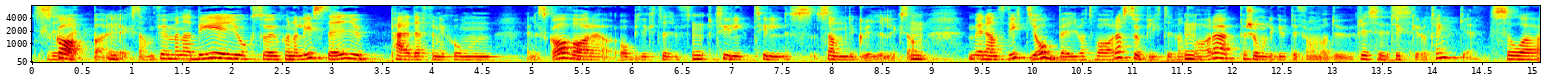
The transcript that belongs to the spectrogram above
skapar. Mm. Liksom. För jag menar, det är ju också, en journalist är ju per definition, eller ska vara objektiv mm. till, till some degree. Liksom. Mm. Medan ditt jobb är ju att vara subjektiv, att mm. vara personlig utifrån vad du Precis. tycker och tänker. Så...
